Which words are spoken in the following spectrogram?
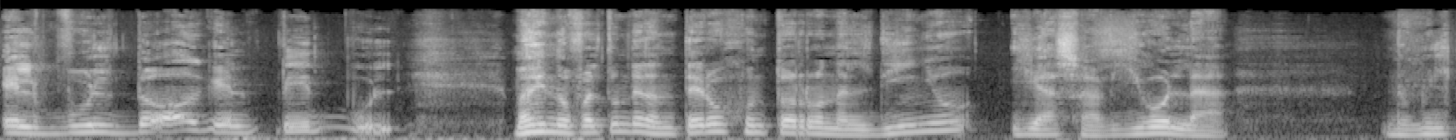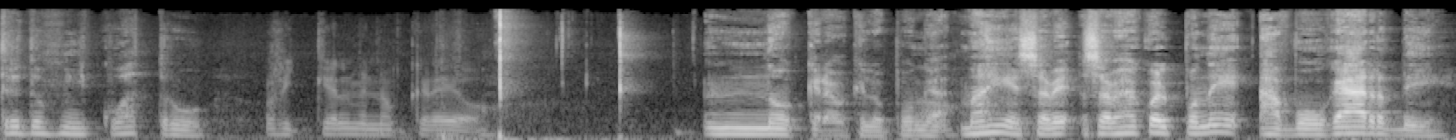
El Bulldog, el Pitbull. Maje, nos falta un delantero junto a Ronaldinho y a Saviola. 2003, 2004. Riquelme no creo. No creo que lo ponga. No. Maje, ¿sabe- ¿sabes a cuál pone? A Bogarde.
